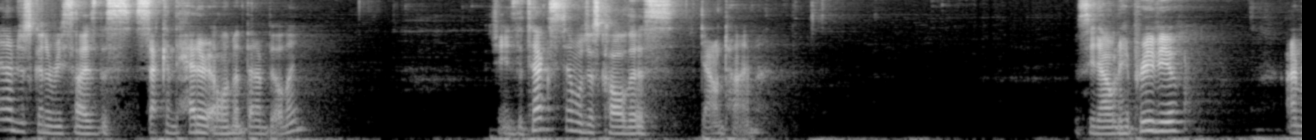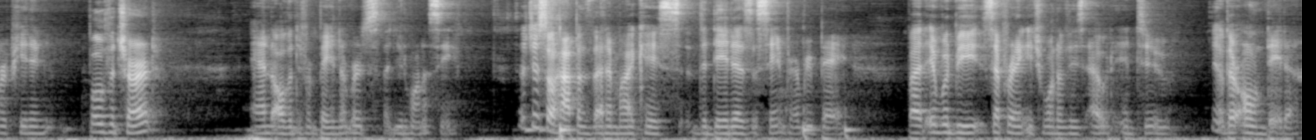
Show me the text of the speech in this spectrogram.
And I'm just going to resize this second header element that I'm building. Change the text, and we'll just call this downtime. See now when I hit preview, I'm repeating both the chart and all the different bay numbers that you'd want to see. So it just so happens that in my case, the data is the same for every bay, but it would be separating each one of these out into you know, their own data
